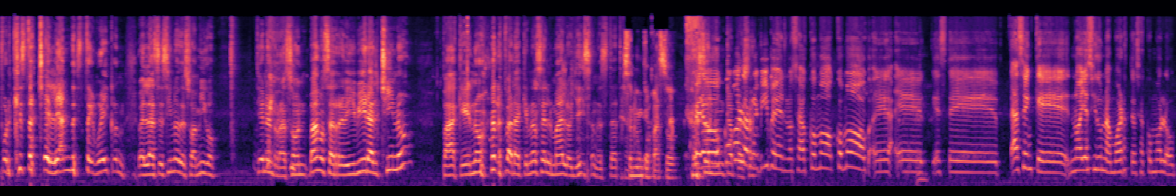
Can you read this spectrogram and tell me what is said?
por qué está cheleando este güey con el asesino de su amigo? Tienen razón, vamos a revivir al chino para que no, para que no sea el malo Jason Statham. Eso nunca pasó. Pero Eso nunca ¿cómo lo reviven? O sea, ¿cómo, cómo eh, eh, este, hacen que no haya sido una muerte? O sea, ¿cómo lo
